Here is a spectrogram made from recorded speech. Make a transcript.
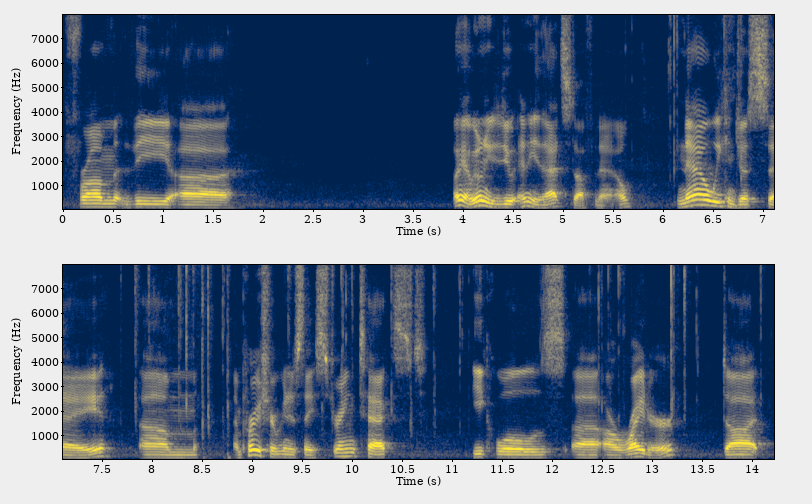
from the. Uh, oh yeah, we don't need to do any of that stuff now. Now we can just say. Um, I'm pretty sure we're going to say string text equals uh, our writer dot.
